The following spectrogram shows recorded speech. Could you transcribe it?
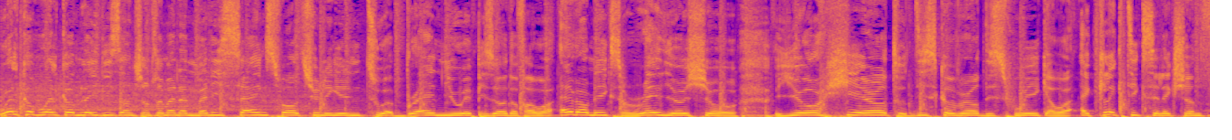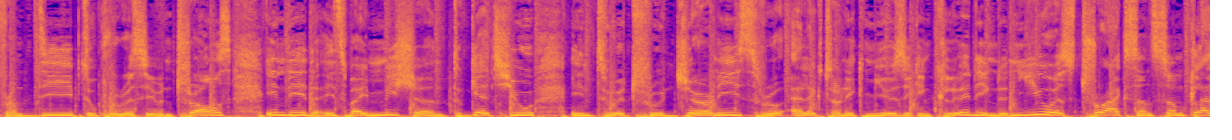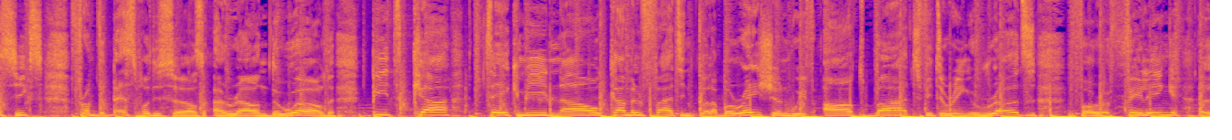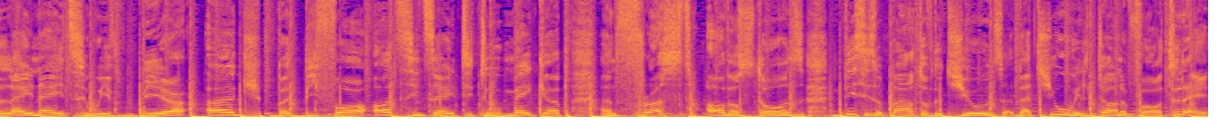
Welcome, welcome, ladies and gentlemen, and many thanks for tuning in to a brand new episode of our Evermix radio show. You're here to discover this week our eclectic selection from deep to progressive and trance. Indeed, it's my mission to get you into a true journey through electronic music, including the newest tracks and some classics from the best producers around the world. Pete Take Me Now, CamelPhat in collaboration with Art Bat featuring Rhodes for a feeling, Lane 8 with Beer Hug, but before Hot Since 82 Makeup and Frost Overstones, this is a part of the tunes that you will turn up for today.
